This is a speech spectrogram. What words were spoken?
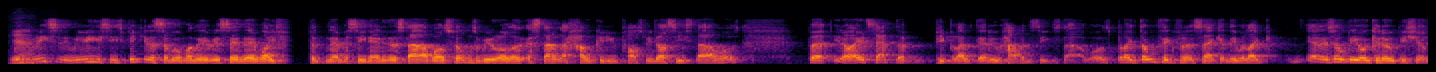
We Yeah. recently, we recently speaking to someone, one of them was saying their wife had never seen any of the Star Wars films, and we were all astounded, like, how can you possibly not see Star Wars? But you know, I accept that people out there who haven't seen Star Wars, but I don't think for a second they were like, "Yeah, this Obi Wan Kenobi show.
